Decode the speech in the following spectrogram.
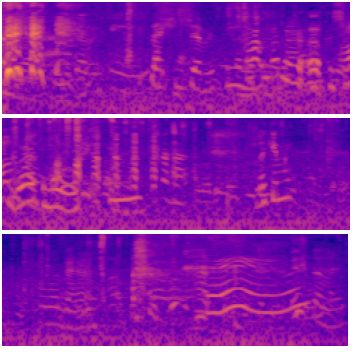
Section 17. Stop looking her up because she's worth to move. Look at me. Hey.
